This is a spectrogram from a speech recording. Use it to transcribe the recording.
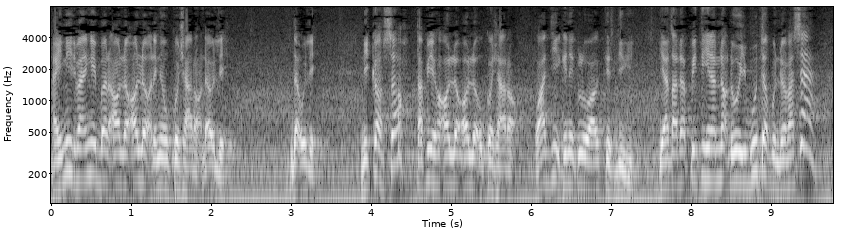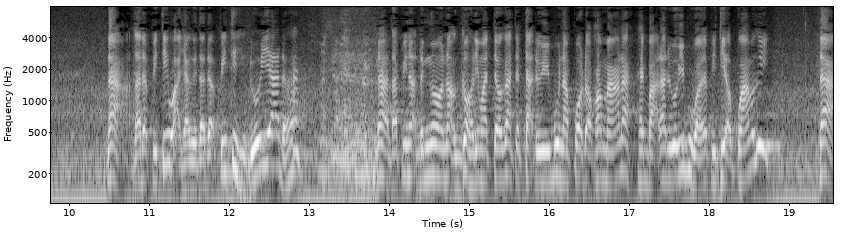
Ha, ini dipanggil berolok-olok dengan hukum syarak tak boleh. Tak boleh. Nikah sah tapi olok-olok hukum syarak. Wajib kena keluar harta sendiri. Yang tak ada piti nak 2000 tu pun dah pasal. Nah, tak ada piti buat cara tak ada piti. Dua ya ada ha. Nah, tapi nak dengar nak gah di mata orang tetap 2000 nampak dak kamang lah. Hebatlah 2000 lah piti apa puan bagi. Tak,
